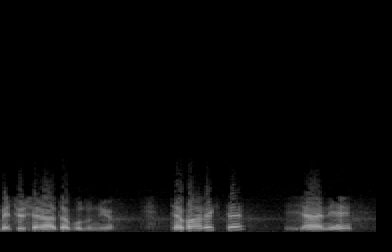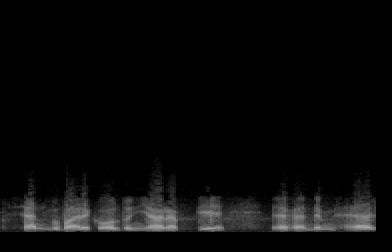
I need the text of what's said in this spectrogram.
metü senada bulunuyor. Tebarek de yani sen mübarek oldun ya Rabbi efendim her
